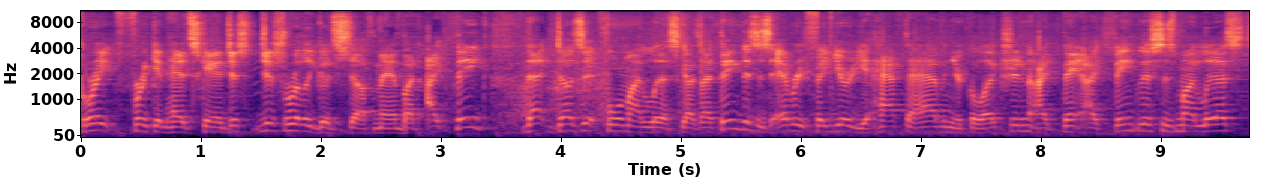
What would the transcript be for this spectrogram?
Great freaking head scan. Just, just really good stuff, man. But I think that does it for my list, guys. I think this is every figure you have to have in your collection. I think I think this is my list.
